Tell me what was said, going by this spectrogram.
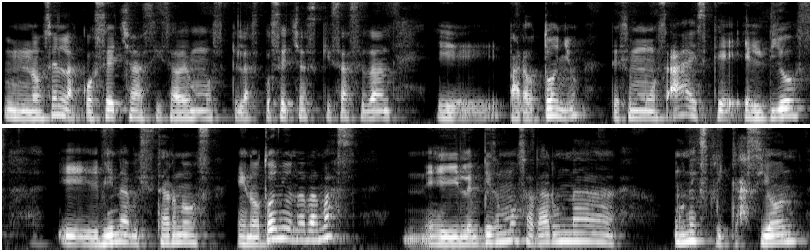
no sé, en la cosecha, si sabemos que las cosechas quizás se dan eh, para otoño, decimos, ah, es que el dios viene a visitarnos en otoño nada más. Y le empezamos a dar una, una explicación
